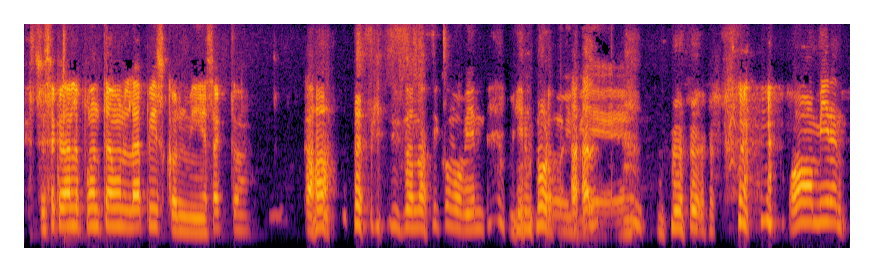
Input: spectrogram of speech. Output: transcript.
Estoy sacando punta a un lápiz con mi exacto. Ah, es que sí son así como bien, bien mortal. Muy bien. oh, miren.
